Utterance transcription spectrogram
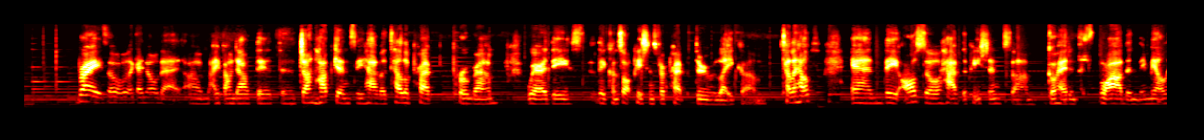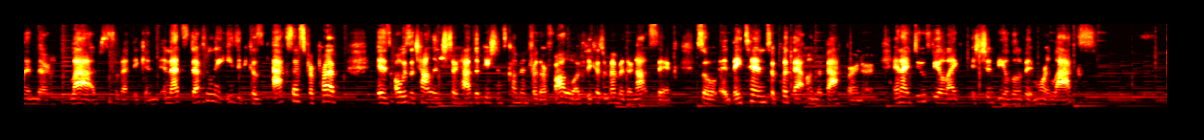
Right. So, like, I know that um, I found out that the John Hopkins they have a teleprep program where they they consult patients for prep through like um, telehealth, and they also have the patients um, go ahead and swab and they mail in their labs so that they can. And that's definitely easy because access for prep is always a challenge to have the patients come in for their follow-ups because remember they're not sick so eh, they tend to put that on the back burner and i do feel like it should be a little bit more lax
